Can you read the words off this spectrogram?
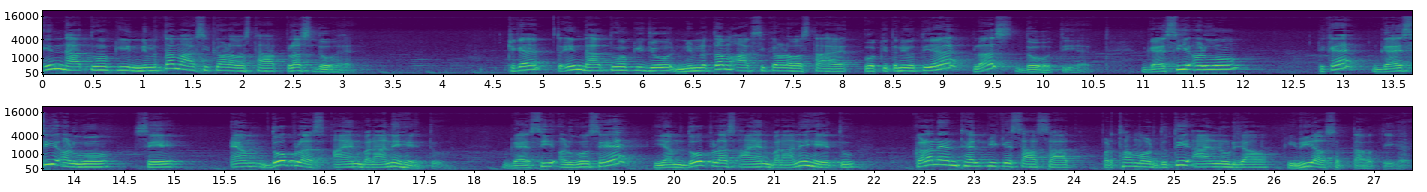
इन धातुओं की निम्नतम आक्सीकरण अवस्था प्लस दो है। ठीक है? तो इन धातुओं की जो निम्नतम आक्सीकरण अवस्था है, वो कितनी होती है? प्लस दो होती है। गैसीय अणुओं, ठीक है? गैसीय अणुओं से एम दो प्लस आयन बनाने हेतु, गैसीय अणुओं से यम दो प्लस आयन बनाने हेतु कड़न एंथैल्पी के साथ साथ प्रथम और द्वितीय आयन ऊर्जाओं की भी आवश्यकता होती है।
